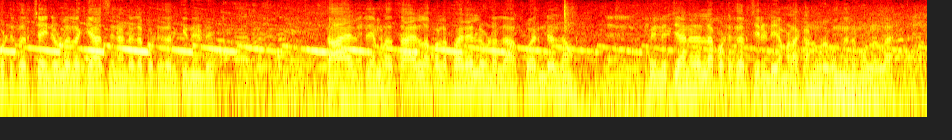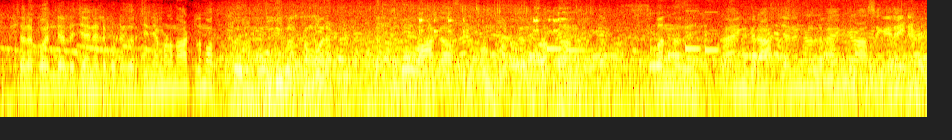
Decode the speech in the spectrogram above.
പൊട്ടിത്തെറിച്ച് അതിന്റെ ഉള്ളിലെ ഗ്യാസിനുണ്ടെല്ലാം പൊട്ടിത്തെറിക്കുന്നുണ്ട്. താഴത്തെ നമ്മളെ താഴെയുള്ള പോലെ പുരയെല്ലാം ഉണ്ടല്ലോ പുരന്റെ എല്ലാം. പിന്നെ ജനലെല്ലാം പൊട്ടിത്തെറിച്ചിട്ടുണ്ട് നമ്മളെ കണ്ണൂർ കുന്നിന് മുകളിലുള്ള ചില എന്റെ ജനൽ പൊട്ടിത്തെറിച്ച് നമ്മുടെ നാട്ടിൽ മൊത്തം ഒരു ഭൂമി വിൽക്കും പോലെ എന്തോ ആകാശം പോലത്തെ ഒരു ശബ്ദമാണ് വന്നത്. ഭയങ്കര ജനങ്ങളുടെ ഭയങ്കര ആശങ്കയിലായിട്ടുണ്ട്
